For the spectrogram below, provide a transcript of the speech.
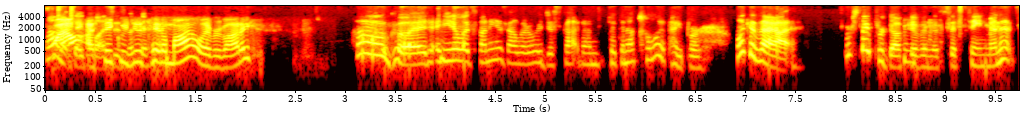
Well, Well, take think we just hit a mile, everybody. Oh, good. And you know what's funny is I literally just got done picking up toilet paper. Look at that. We're so productive in this 15 minutes.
